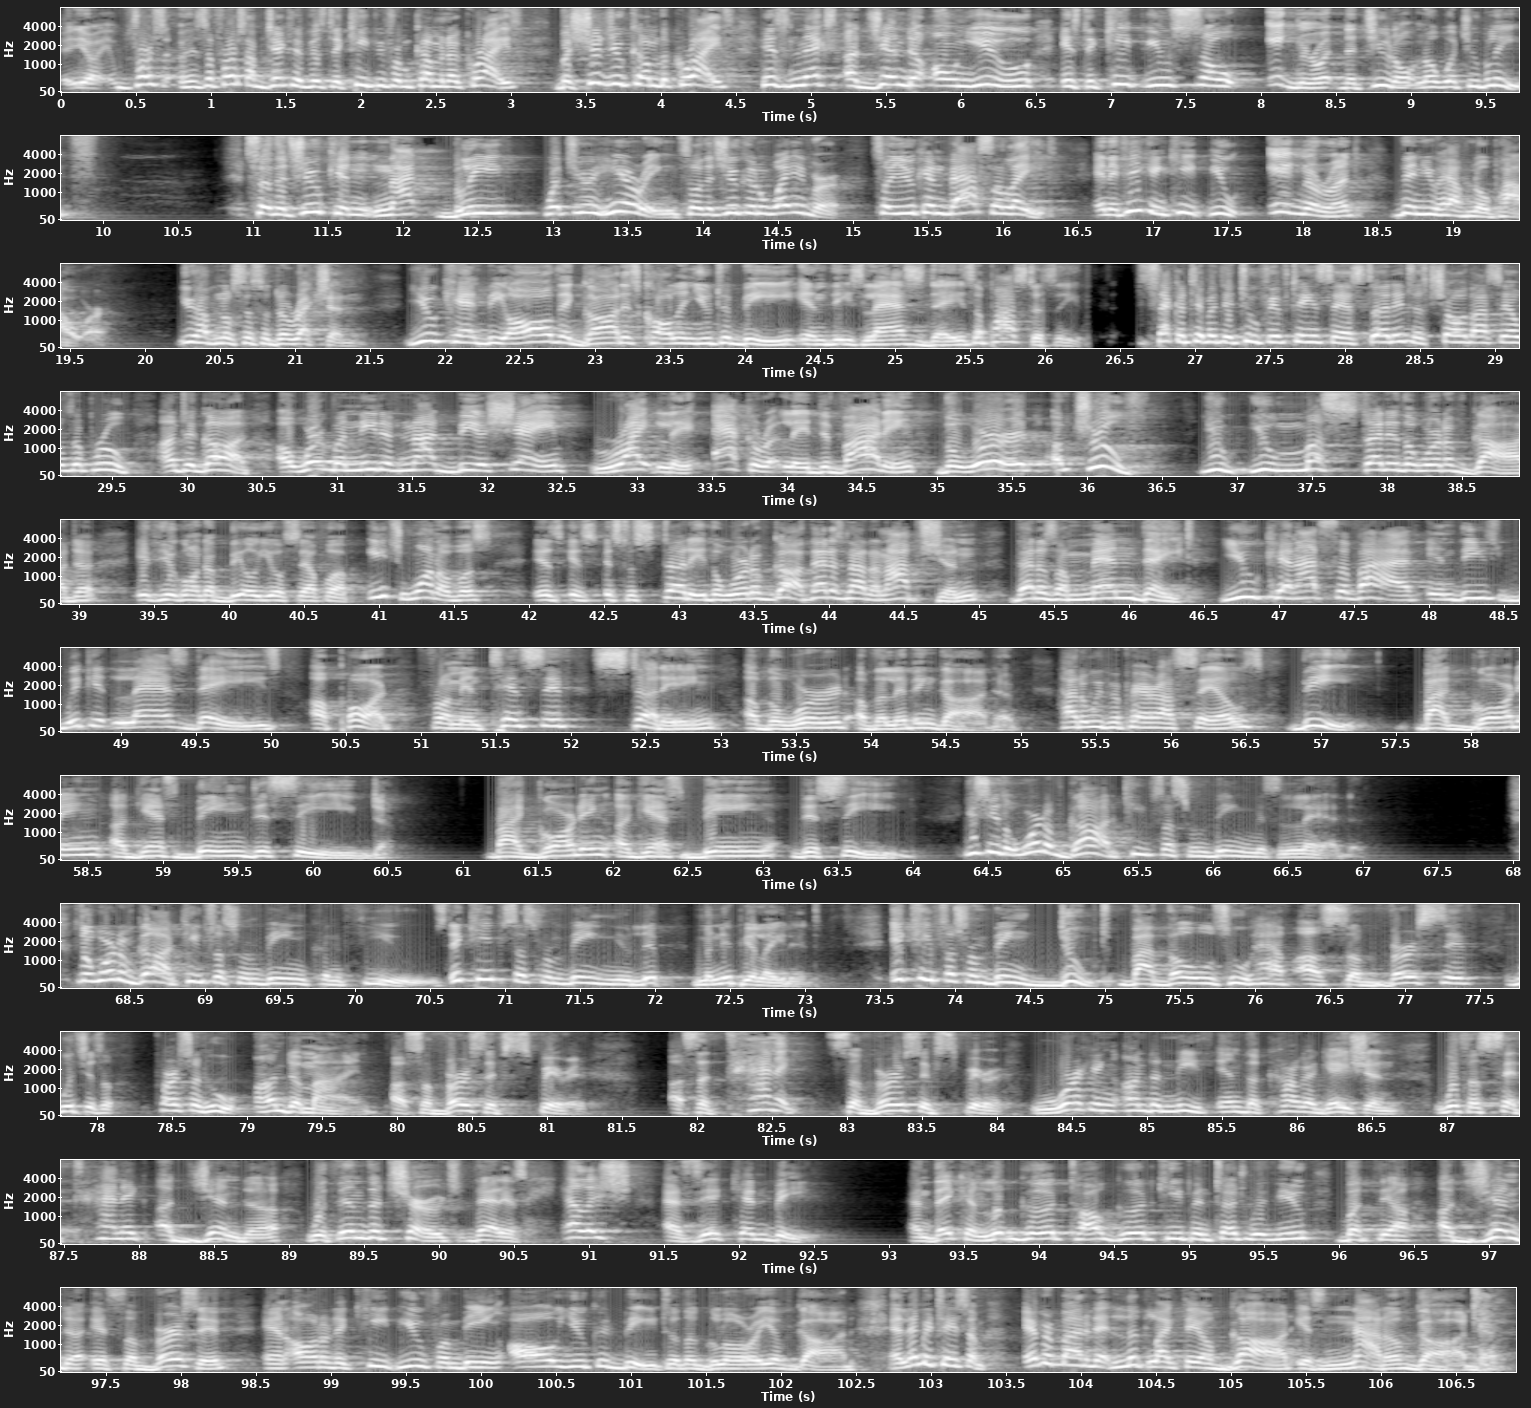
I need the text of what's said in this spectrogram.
You know, first, his first objective is to keep you from coming to Christ. But should you come to Christ, his next agenda on you is to keep you so ignorant that you don't know what you believe. So that you can not believe what you're hearing, so that you can waver, so you can vacillate. And if he can keep you ignorant, then you have no power. You have no sense of direction. You can't be all that God is calling you to be in these last days apostasy. 2 Timothy 2.15 says, study to show thyself approved unto God. A workman needeth not be ashamed, rightly, accurately dividing the word of truth. You, you must study the word of God if you're going to build yourself up. Each one of us is, is, is to study the word of God. That is not an option. That is a mandate. You cannot survive in these wicked last days apart from intensive studying of the word of the living God. How do we prepare ourselves? B, by guarding against being deceived. By guarding against being deceived. You see, the word of God keeps us from being misled. The word of God keeps us from being confused. It keeps us from being manipulated. It keeps us from being duped by those who have a subversive, which is a person who undermine a subversive spirit, a satanic subversive spirit working underneath in the congregation with a satanic agenda within the church that is hellish as it can be. And they can look good, talk good, keep in touch with you, but their agenda is subversive in order to keep you from being all you could be to the glory of God. And let me tell you something. Everybody that look like they're of God is not of God.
